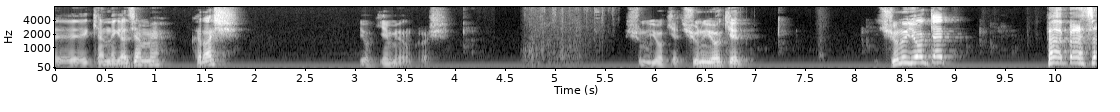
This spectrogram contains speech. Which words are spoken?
Ee, kendine geleceğim mi? Crash. Yok yemiyorum Crash. Şunu yok et. Şunu yok et. Şunu yok et. Pepese.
